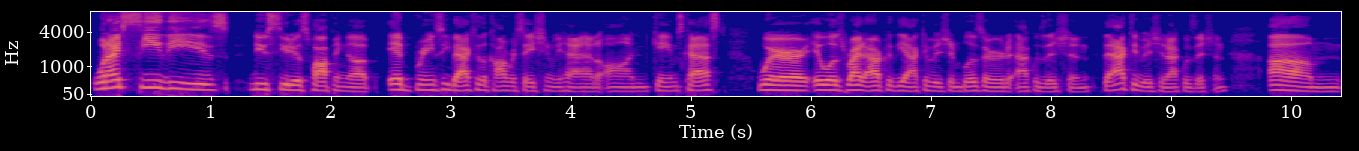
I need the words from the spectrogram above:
when I see these new studios popping up, it brings me back to the conversation we had on Gamescast, where it was right after the Activision Blizzard acquisition, the Activision acquisition, um,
